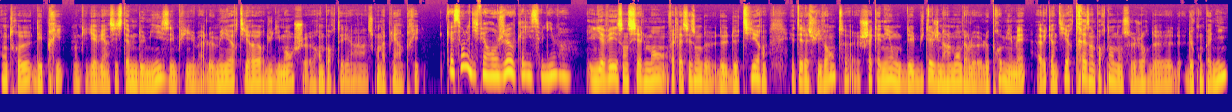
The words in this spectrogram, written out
entre eux des prix. Donc il y avait un système de mise, et puis bah, le meilleur tireur du dimanche remportait ce qu'on appelait un prix. Quels sont les différents jeux auxquels ils se livrent? Il y avait essentiellement, en fait, la saison de, tir était la suivante. Chaque année, on débutait généralement vers le, 1er mai avec un tir très important dans ce genre de, compagnie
